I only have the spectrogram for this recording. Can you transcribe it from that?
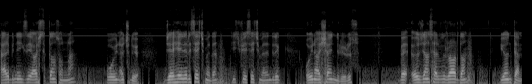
Her bin egzeyi açtıktan sonra bu oyun açılıyor. CH'leri seçmeden, hiçbir şey seçmeden direkt oyunu aşağı indiriyoruz. Ve Özcan Server RAR'dan yöntem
